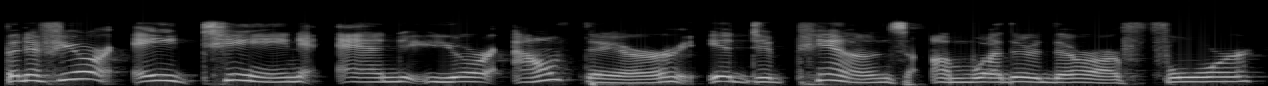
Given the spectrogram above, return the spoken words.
But if you're 18 and you're out there, it depends on whether there are four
